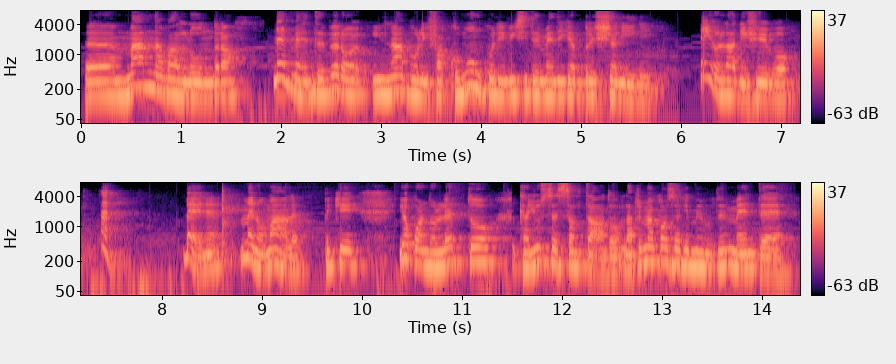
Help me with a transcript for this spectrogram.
eh, Manna va a Londra, nel mentre però il Napoli fa comunque le visite mediche a Brescianini. E io là dicevo, Bene, meno male, perché io quando ho letto Caius è saltato, la prima cosa che mi è venuta in mente è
